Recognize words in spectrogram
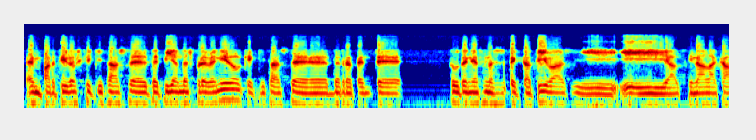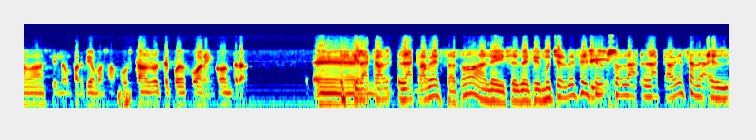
en partidos que quizás eh, te pillan desprevenido, que quizás eh, de repente tú tenías unas expectativas y, al final acaba siendo un partido más ajustado, te puede jugar en contra. es que la, eh, cabeza, ¿no, Aleix? Es decir, muchas veces son la, cabeza el,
